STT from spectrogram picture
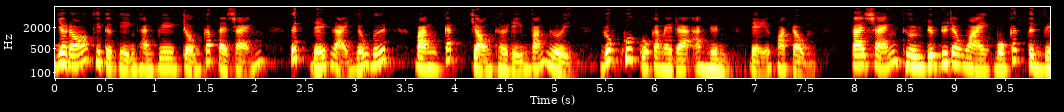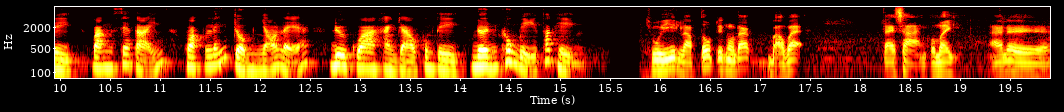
Do đó, khi thực hiện hành vi trộm cắp tài sản, ít để lại dấu vết bằng cách chọn thời điểm vắng người, góc khuất của camera an ninh để hoạt động. Tài sản thường được đưa ra ngoài một cách tinh vi bằng xe tải hoặc lấy trộm nhỏ lẻ đưa qua hàng rào công ty nên không bị phát hiện. Chú ý làm tốt đến công tác bảo vệ tài sản của mình. Đấy là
